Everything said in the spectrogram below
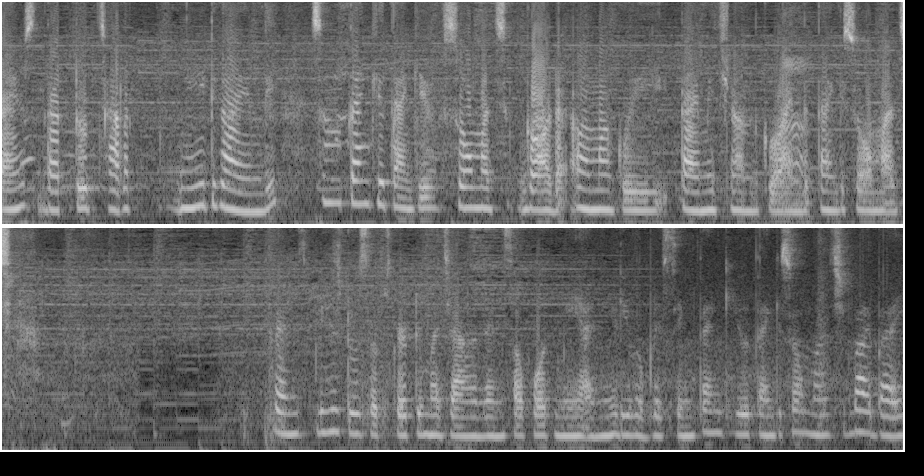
టైమ్స్ దట్ టూ చాలా నీట్గా అయింది. So thank you thank you so much God మాకు ఈ టైం ఇచ్చినందుకు and thank you so much friends please do subscribe to my channel and support me I need your blessing thank you thank you so much bye bye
